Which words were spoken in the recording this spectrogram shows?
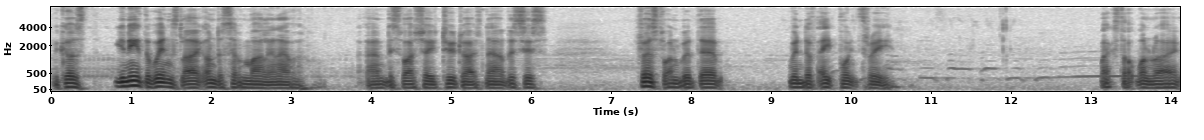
because you need the winds like under 7 mile an hour. And this is why I show you two drives. Now this is first one with the wind of 8.3 max top one right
